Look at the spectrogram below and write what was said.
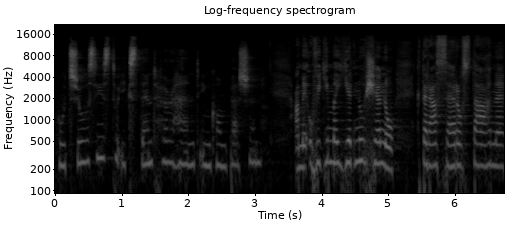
who chooses to extend her hand in compassion. A my uvidíme jednu ženu, která se roztáhne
